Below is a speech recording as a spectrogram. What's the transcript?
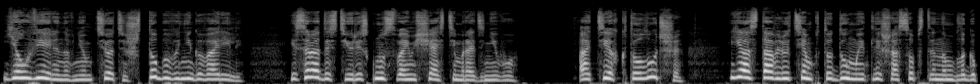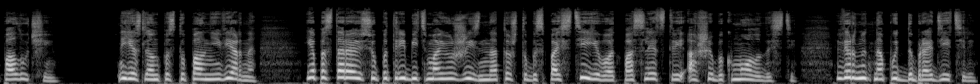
Я уверена в нем, тетя, что бы вы ни говорили, и с радостью рискну своим счастьем ради него. А тех, кто лучше, я оставлю тем, кто думает лишь о собственном благополучии. Если он поступал неверно, я постараюсь употребить мою жизнь на то, чтобы спасти его от последствий ошибок молодости, вернуть на путь добродетели.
